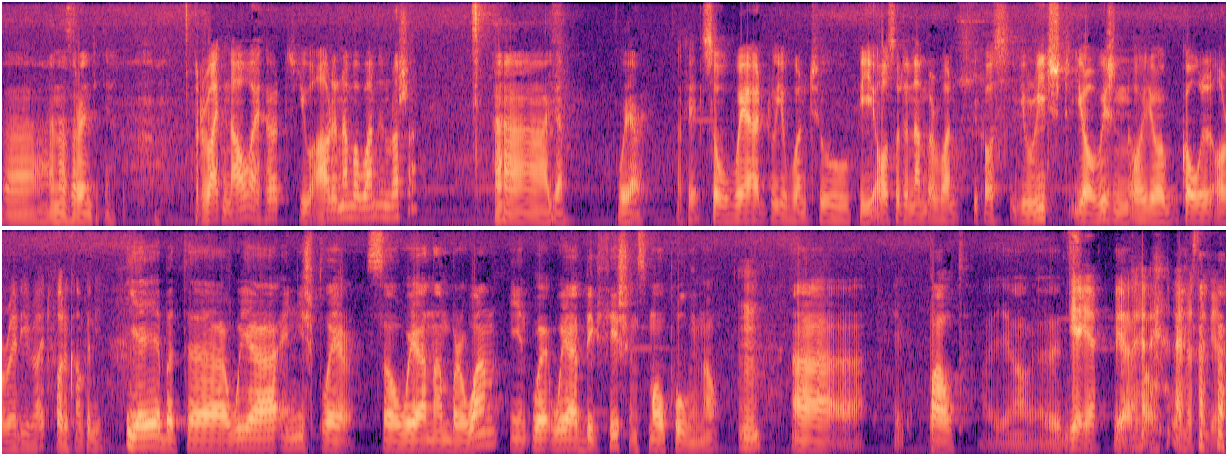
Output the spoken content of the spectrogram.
uh, another entity. But right now, I heard you are the number one in Russia. Uh, yeah, we are. Okay, so where do you want to be also the number one? Because you reached your vision or your goal already, right, for the company? Yeah, yeah, but uh, we are a niche player, so we are number one in. We, we are big fish in small pool, you know. Mm-hmm. Uh, pout, you know. Yeah, yeah, yeah. I understand. Yeah.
